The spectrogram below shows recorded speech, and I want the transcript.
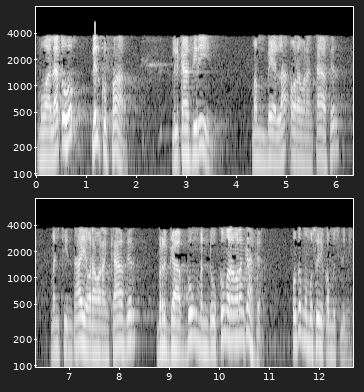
Mualatuhum lil kuffar. Lil kafirin. Membela orang-orang kafir, mencintai orang-orang kafir, bergabung mendukung orang-orang kafir untuk memusuhi kaum muslimin.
